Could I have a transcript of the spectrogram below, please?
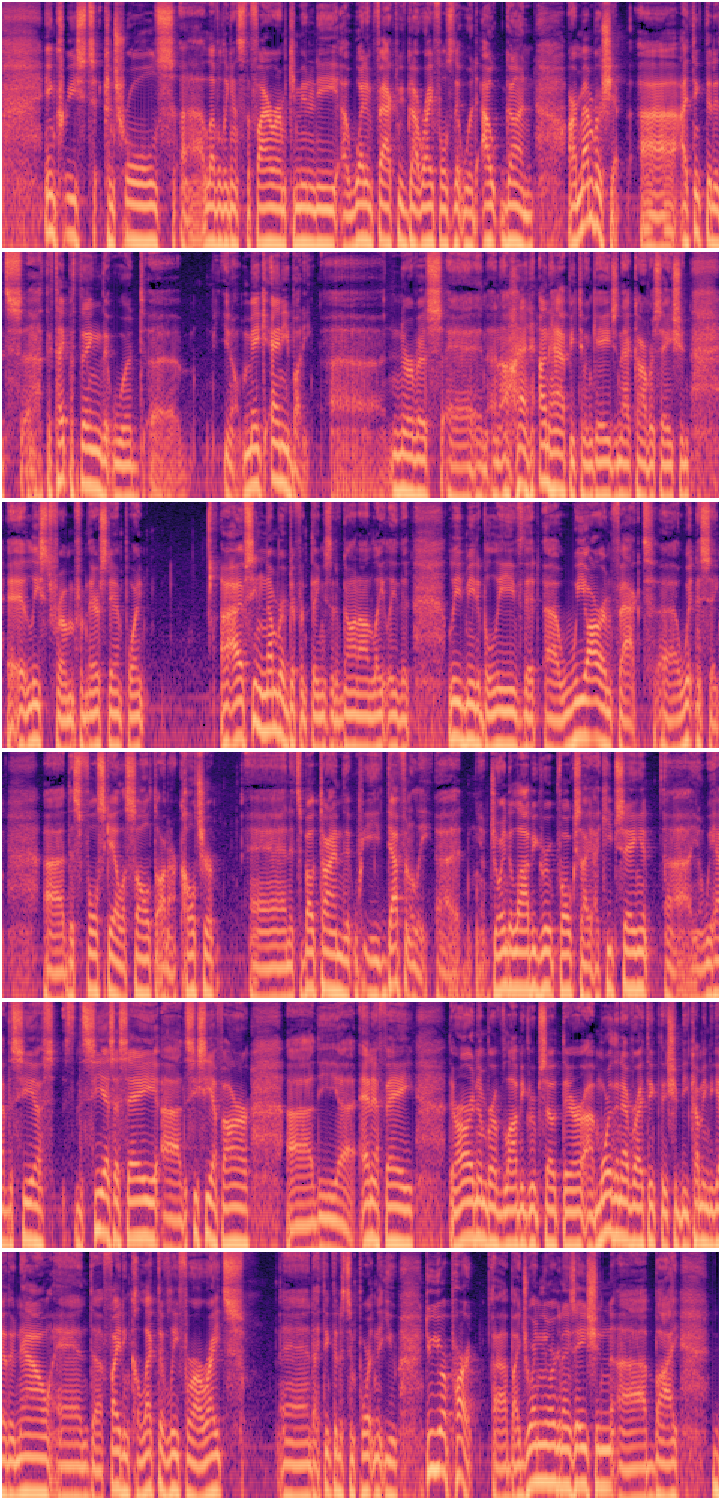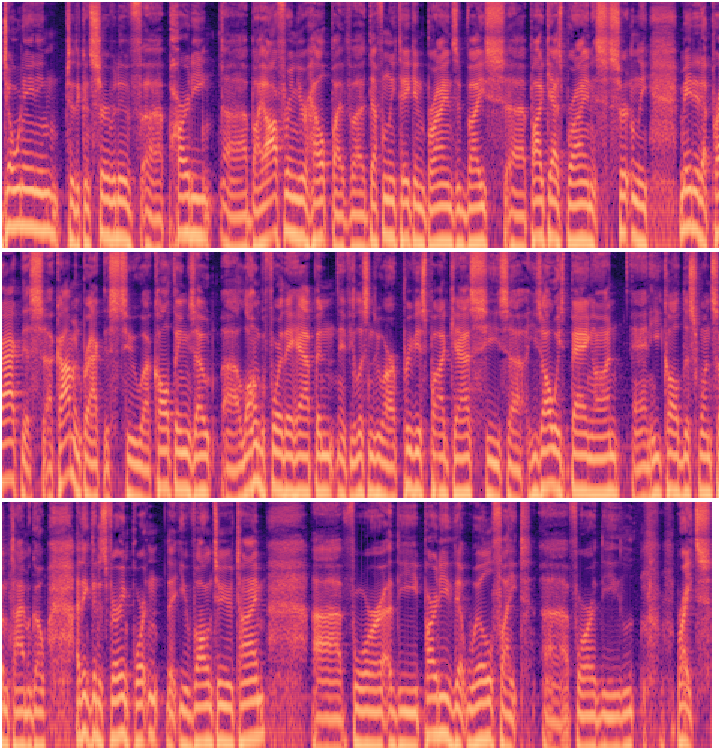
increased controls uh, leveled against the firearm community uh, when in fact we've got rifles that would outgun our membership uh, I think that it's uh, the type of thing that would, uh, you know, make anybody uh, nervous and, and un- unhappy to engage in that conversation, at least from from their standpoint. I've seen a number of different things that have gone on lately that lead me to believe that uh, we are, in fact, uh, witnessing this full scale assault on our culture and it's about time that we definitely uh, you know, joined a lobby group, folks. I, I keep saying it. Uh, you know, we have the CS, the CSSA, uh, the CCFR, uh, the uh, NFA. There are a number of lobby groups out there. Uh, more than ever, I think they should be coming together now and fighting collectively for our rights. And I think that it's important that you do your part uh, by joining the organization, uh, by donating to the Conservative uh, Party, uh, by offering your help. I've uh, definitely taken Brian's advice. Uh, Podcast Brian has certainly made it a practice, a common practice, to call things out long before they happen. If you listen to our previous podcasts, he's he's always bang on, and he called this one some time ago. I think that it's very important that you volunteer your time for the party that will fight for for the rights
